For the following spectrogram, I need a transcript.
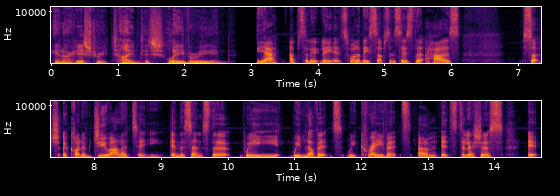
in our history tied to slavery and. Yeah, absolutely. It's one of these substances that has such a kind of duality in the sense that we we love it, we crave it, um, it's delicious. It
